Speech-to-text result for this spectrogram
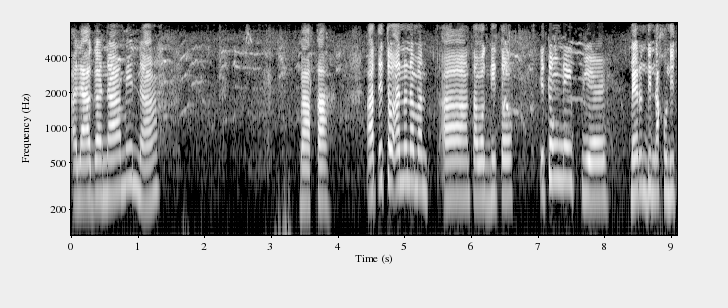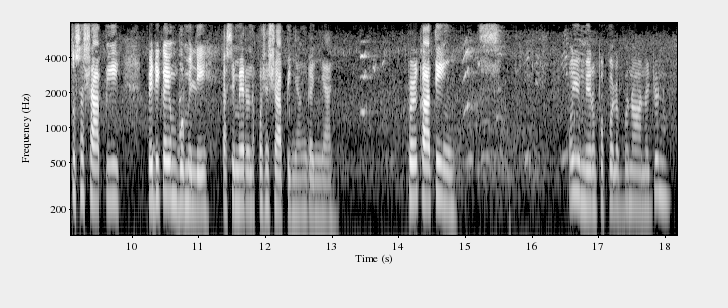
alaga namin na baka. At ito, ano naman, ah, tawag nito, itong napier, meron din ako dito sa Shopee. Pwede kayong bumili kasi meron ako sa Shopee niyang ganyan. Per cutting. Uy, meron pa pala banana dyan. Oh.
